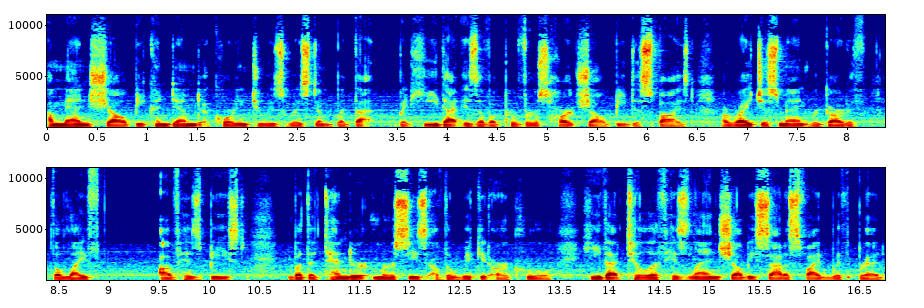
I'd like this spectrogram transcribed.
A man shall be condemned according to his wisdom, but that but he that is of a perverse heart shall be despised. A righteous man regardeth the life of his beast, but the tender mercies of the wicked are cruel. He that tilleth his land shall be satisfied with bread,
